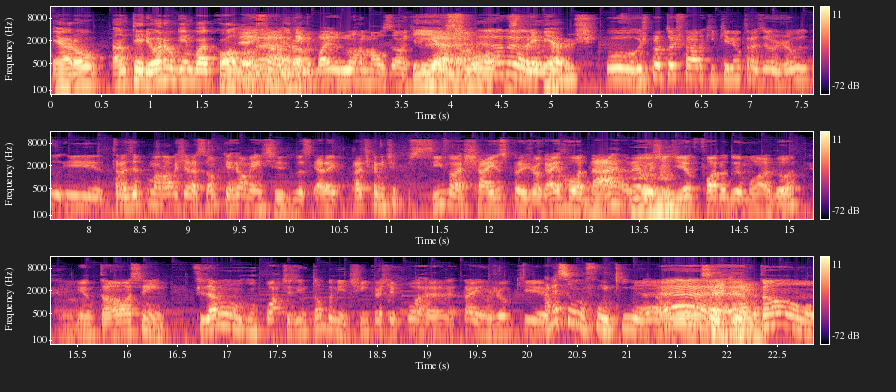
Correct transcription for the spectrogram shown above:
Era o anterior ao Game Boy Color. É, então, era... o Game Boy normalzão. Isso, né? Era- os primeiros. O- os produtores falaram que queriam trazer o jogo e trazer para uma nova geração, porque realmente era praticamente impossível achar isso para jogar e rodar né, Uhum. hoje em dia fora do emulador. Então, assim, fizeram um, um portezinho tão bonitinho que eu achei, porra, tá aí, um jogo que. Parece um funquinho, né? É, Um cerquinho. é tão.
